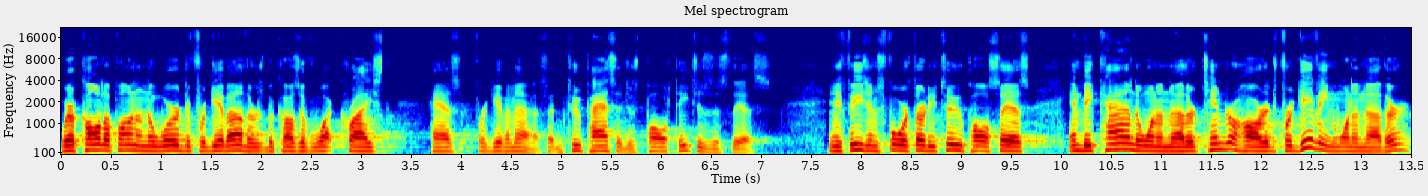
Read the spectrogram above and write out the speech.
We're called upon in the Word to forgive others because of what Christ has forgiven us. In two passages, Paul teaches us this. In Ephesians 4.32, Paul says, And be kind to one another, tenderhearted, forgiving one another,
